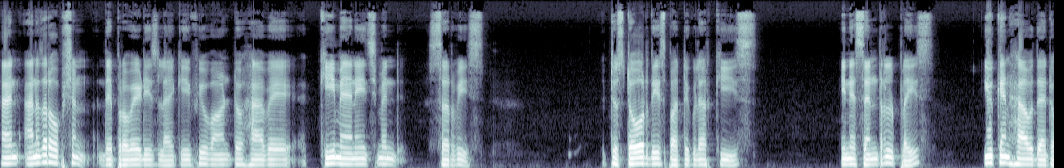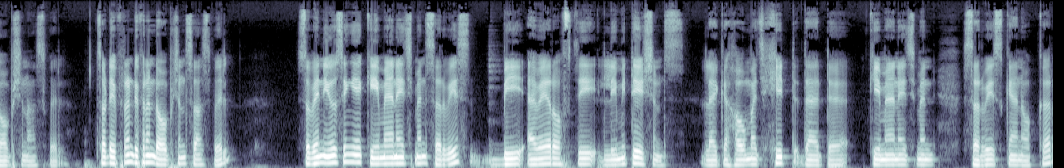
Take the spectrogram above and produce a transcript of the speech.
And another option they provide is like if you want to have a key management service to store these particular keys in a central place, you can have that option as well. So different different options as well. So when using a key management service, be aware of the limitations like how much hit that uh, key management service can occur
